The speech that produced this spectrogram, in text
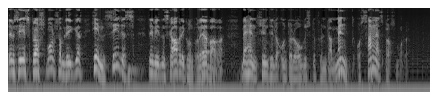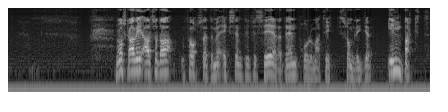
dvs. Si spørsmål som ligger hinsides det vitenskapelig kontrollerbare med hensyn til det ontologiske fundament og sannhetsspørsmålet. Nå skal vi altså da fortsette med å eksemplifisere den problematikk som ligger innbakt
